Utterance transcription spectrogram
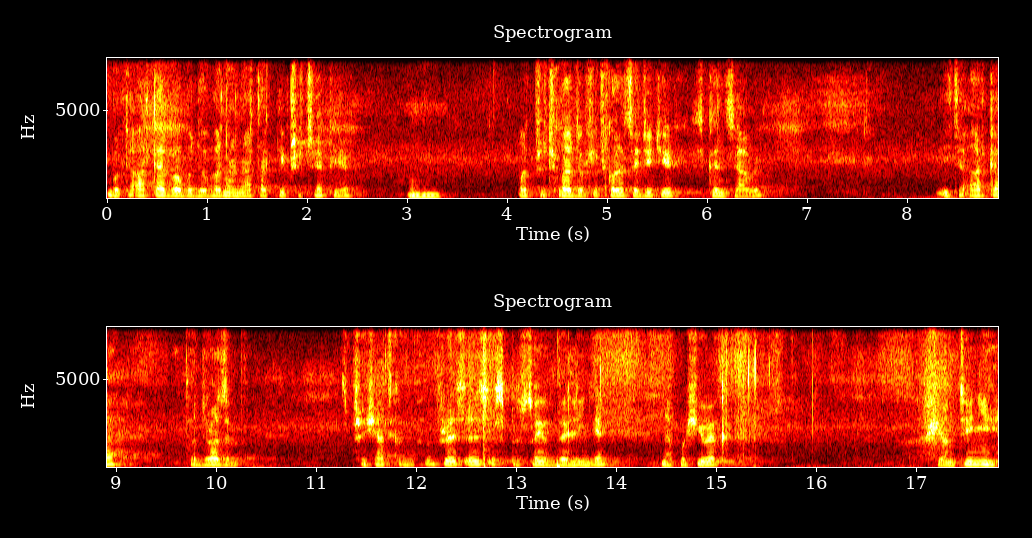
bo ta arka była budowana na takiej przyczepie. Od przedszkola do przedszkola te dzieci skręcały. I ta arka po drodze z przesiadką, postoju w Berlinie na posiłek w świątyni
